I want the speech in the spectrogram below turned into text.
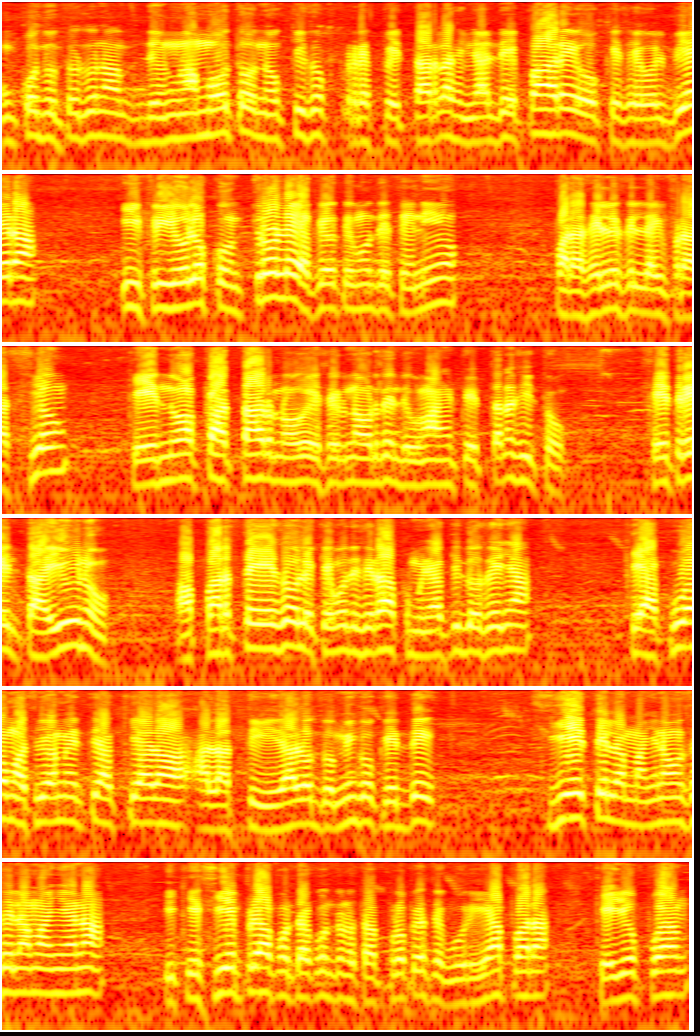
un conductor de una, moto no quiso respetar la señal de pare o que se volviera y frió los controles, aquí lo tenemos detenido para hacerles la infracción, que es no acatar, no debe ser una orden de un agente de tránsito, C31. Aparte de eso, le queremos decir a la comunidad quildoseña que acuda masivamente aquí a la, a la actividad los domingos, que es de 7 de la mañana a 11 de la mañana, y que siempre va a contar con nuestra propia seguridad para que ellos puedan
